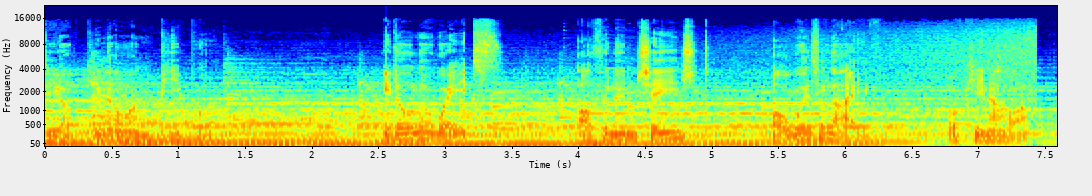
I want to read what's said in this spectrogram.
the Okinawan people. It all awaits, often unchanged, always alive, Okinawa.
